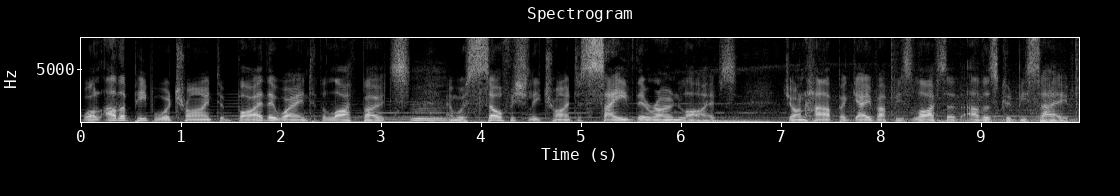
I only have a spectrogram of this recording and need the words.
While other people were trying to buy their way into the lifeboats Mm. and were selfishly trying to save their own lives, John Harper gave up his life so that others could be saved.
